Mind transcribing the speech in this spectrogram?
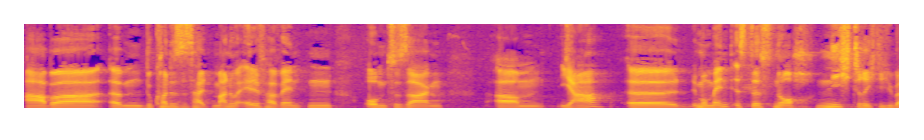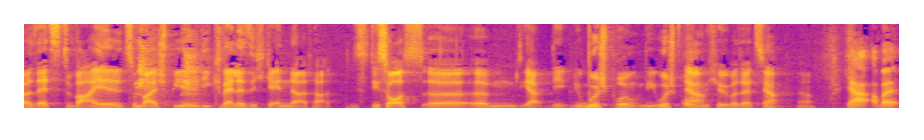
Aber ähm, du konntest es halt manuell verwenden, um zu sagen, ähm, ja, äh, im Moment ist es noch nicht richtig übersetzt, weil zum Beispiel die Quelle sich geändert hat. Die Source, äh, ähm, ja, die, die, Ursprung, die ursprüngliche ja. Übersetzung. Ja. Ja. ja. aber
